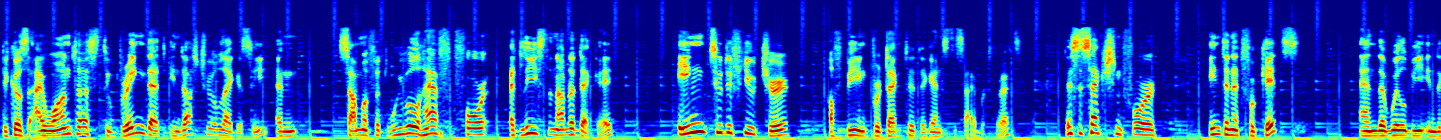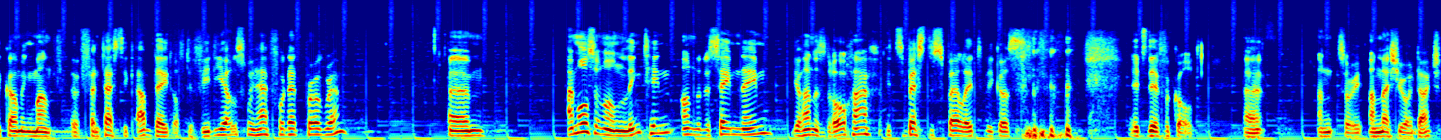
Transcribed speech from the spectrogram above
because I want us to bring that industrial legacy, and some of it we will have for at least another decade, into the future of being protected against the cyber threats. There's a section for Internet for Kids, and there will be in the coming month a fantastic update of the videos we have for that program. Um, I'm also on LinkedIn under the same name, Johannes Drooghaag. It's best to spell it because it's difficult. Uh, I'm sorry, unless you are Dutch.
